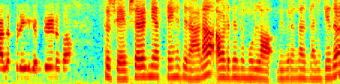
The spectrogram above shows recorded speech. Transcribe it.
ആലപ്പുഴയിലും രേണുക തീർച്ചയായും ശരണ്യ സ്നേഹജനാണ് അവിടെ നിന്നുമുള്ള വിവരങ്ങൾ നൽകിയത്.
